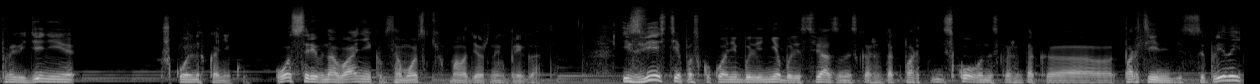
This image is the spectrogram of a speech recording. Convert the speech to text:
проведении школьных каникул, о соревновании комсомольских молодежных бригад – известия, поскольку они были, не были связаны, скажем так, парти... скованы, скажем так, э, партийной дисциплиной,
